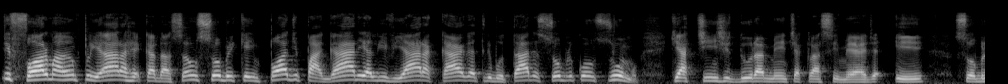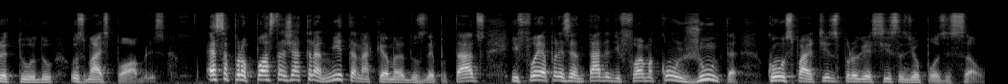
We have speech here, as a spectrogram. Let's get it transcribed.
de forma a ampliar a arrecadação sobre quem pode pagar e aliviar a carga tributária sobre o consumo, que atinge duramente a classe média e, sobretudo, os mais pobres. Essa proposta já tramita na Câmara dos Deputados e foi apresentada de forma conjunta com os partidos progressistas de oposição.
